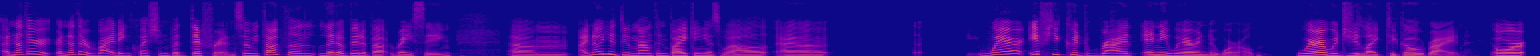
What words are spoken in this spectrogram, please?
another another riding question, but different. So we talked a little bit about racing. Um, I know you do mountain biking as well. Uh, where, if you could ride anywhere in the world, where would you like to go ride? Or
